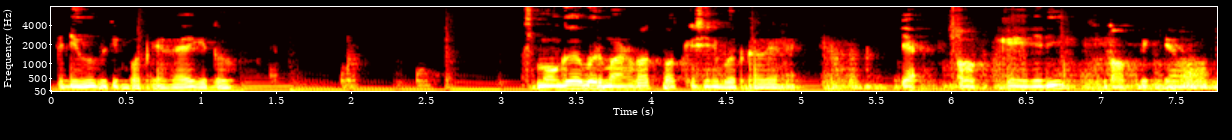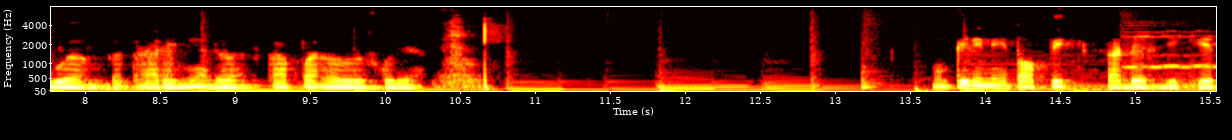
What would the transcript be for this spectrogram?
Jadi gue bikin podcast aja gitu. Semoga bermanfaat podcast ini buat kalian ya. Ya, oke. Jadi topik yang mau gue angkat hari ini adalah kapan lulus kuliah. Mungkin ini topik ada sedikit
